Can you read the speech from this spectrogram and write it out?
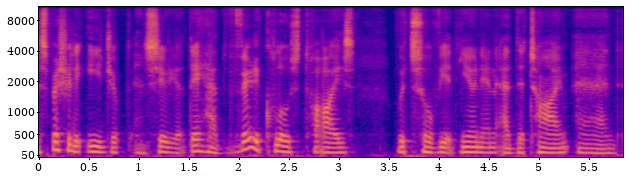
especially Egypt and Syria, they had very close ties with Soviet Union at the time, and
